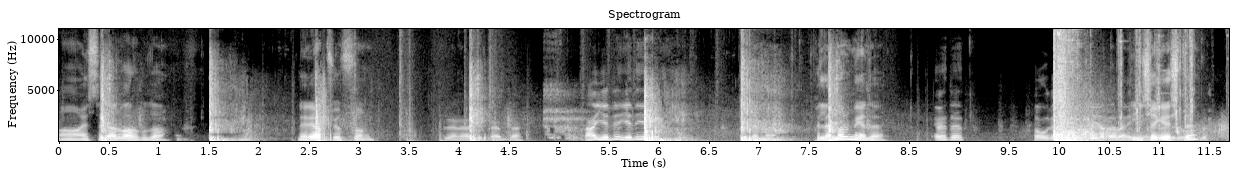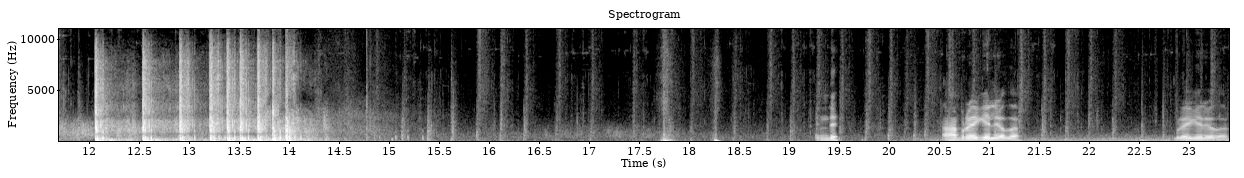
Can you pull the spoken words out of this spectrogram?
Aa SLR var burada. Nereye atıyorsun? Planör yukarıda. Ha yedi yedi yedi. Yedi mi? Planör mü yedi? Evet evet. Tolga vurdu ya da ben İnişe geçti. vurdu. İndi. Aha buraya geliyorlar. Buraya geliyorlar.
